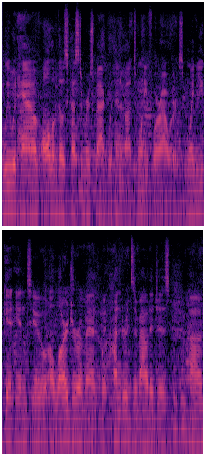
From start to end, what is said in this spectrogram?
we would have all of those customers back within about 24 hours. When you get into a larger event with hundreds of outages, um,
